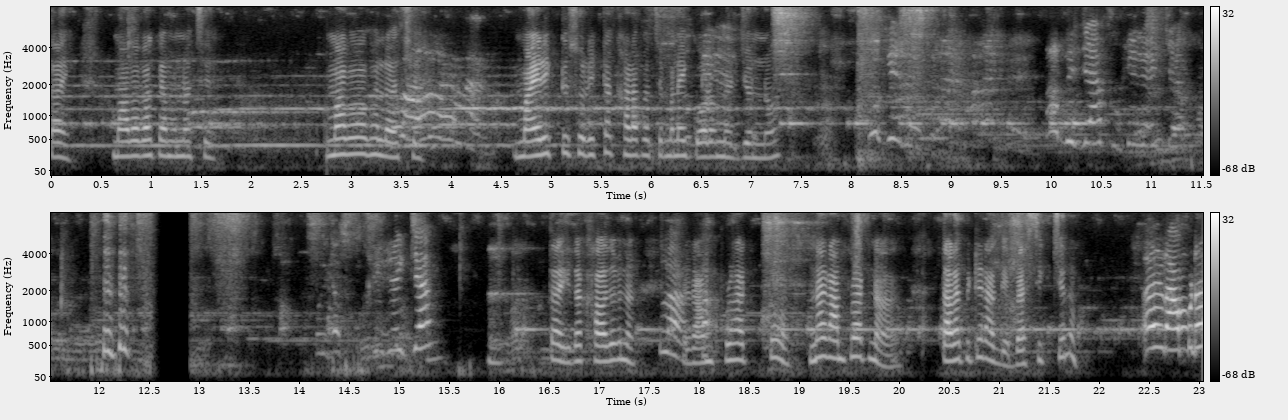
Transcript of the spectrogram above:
তাই। মা বাবা কেমন আছে? মা বাবা ভালো আছে? মায়ের একটু শরীরটা খারাপ আছে মানে গরমের জন্য। তাই এটা খাওয়া যাবে না? রামপুরহাট তো? না, রামপুরহাট না। তারাপীঠের আগে, বেসিক চেনো? রামপুরা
